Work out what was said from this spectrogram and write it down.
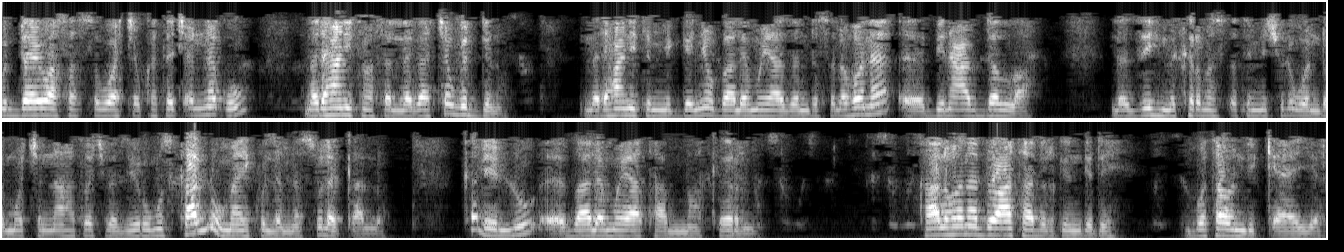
ጉዳዩ አሳስቧቸው ከተጨነቁ መድኃኒት መፈለጋቸው ግድ ነው። መድኃኒት የሚገኘው ባለሙያ ዘንድ ስለሆነ ቢን አብደላህ ለዚህ ምክር መስጠት የሚችሉ ወንድሞችና እህቶች በዚህ room ውስጥ ካሉ ማይኩን ለነሱ ለቃለሁ ከሌሉ ባለሙያ ታማክር ነው። ካልሆነ ዱዓ ታድርግ እንግዲህ ቦታው እንዲቀያየር።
